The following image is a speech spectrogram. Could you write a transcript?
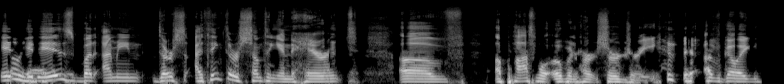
It, Oh, yeah. is, but I mean, there's I think there's something inherent of a possible open heart surgery of going.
